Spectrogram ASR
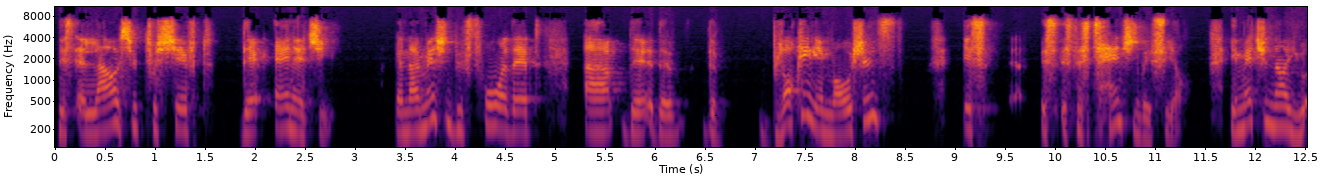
this allows you to shift their energy. And I mentioned before that uh, the, the, the blocking emotions is, is, is this tension we feel. Imagine now you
